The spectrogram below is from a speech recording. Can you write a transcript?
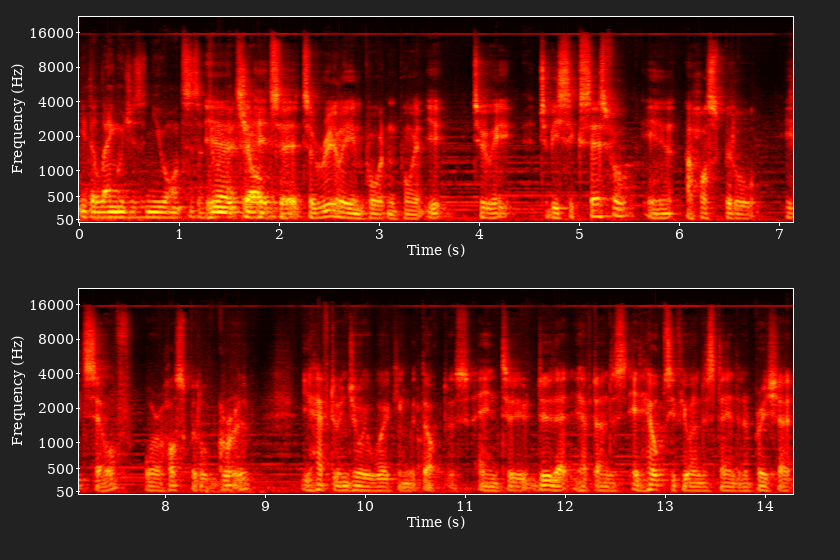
the languages and nuances of doing Yeah, that it's job. a, it's, a, it's a really important point. You, to, to be successful in a hospital itself or a hospital group, you have to enjoy working with doctors. And to do that, you have to understand, it helps if you understand and appreciate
